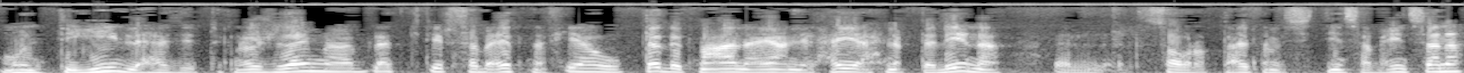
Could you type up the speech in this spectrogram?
منتجين لهذه التكنولوجيا زي ما بلاد كتير سبقتنا فيها وابتدت معانا يعني. الحقيقة إحنا ابتدينا ال- الثورة بتاعتنا من 60 70 سنة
